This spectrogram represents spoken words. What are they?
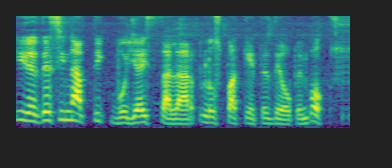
y desde Synaptic voy a instalar los paquetes de OpenBox.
